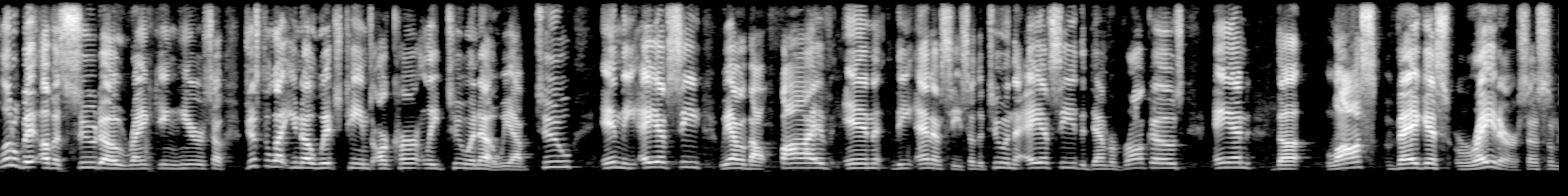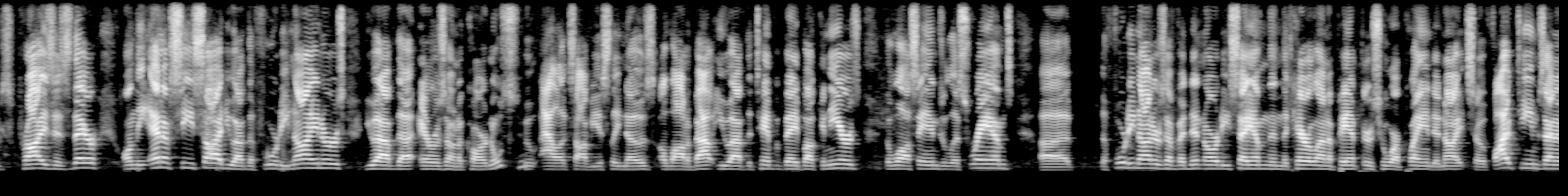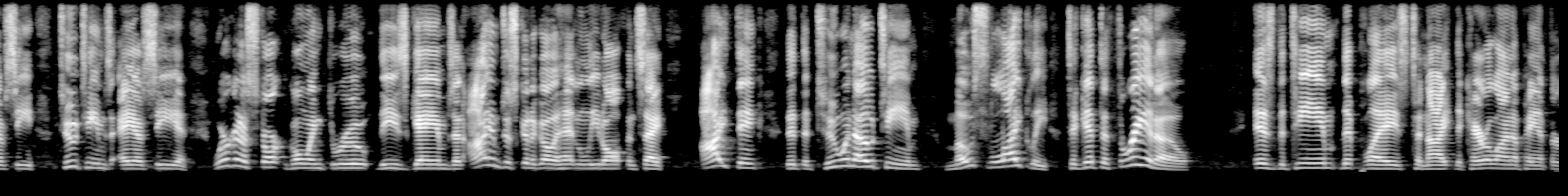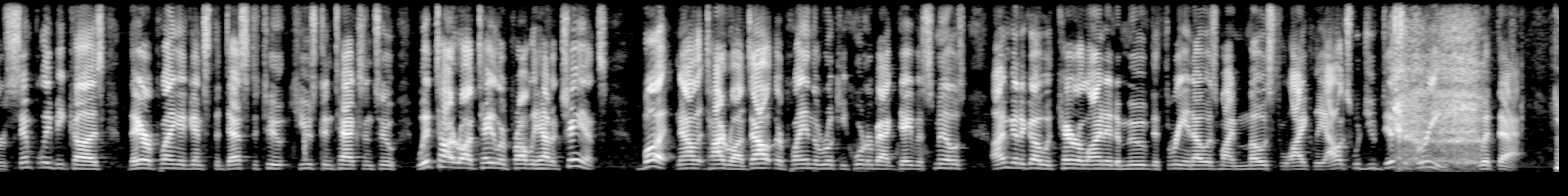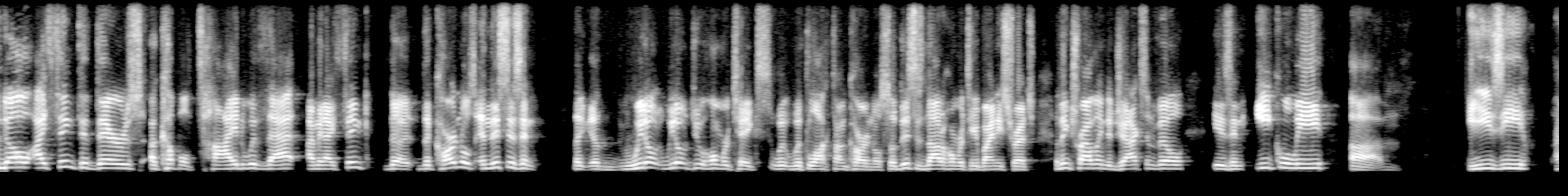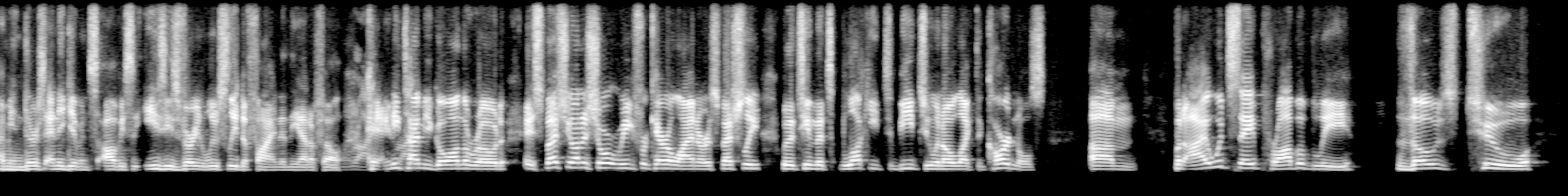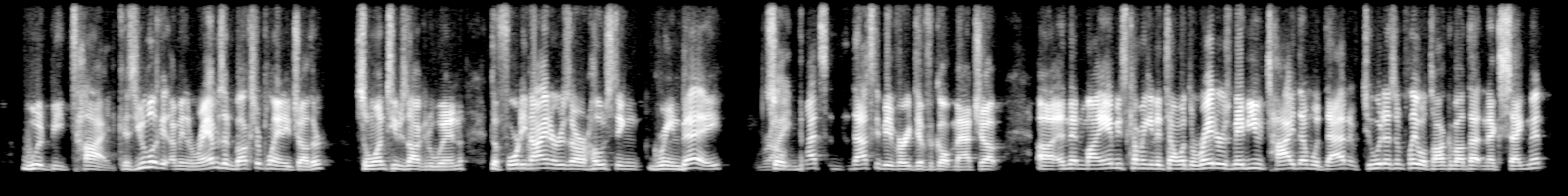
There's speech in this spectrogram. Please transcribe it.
a little bit of a pseudo ranking here. So, just to let you know which teams are currently 2 and 0. We have 2 in the AFC, we have about 5 in the NFC. So, the 2 in the AFC, the Denver Broncos and the Las Vegas Raiders. So some surprises there. On the NFC side, you have the 49ers, you have the Arizona Cardinals, who Alex obviously knows a lot about. You have the Tampa Bay Buccaneers, the Los Angeles Rams, uh, the 49ers, if I didn't already say them, then the Carolina Panthers, who are playing tonight. So five teams NFC, two teams AFC. And we're going to start going through these games. And I am just going to go ahead and lead off and say, I think that the 2 and 0 team most likely to get to 3 and 0 is the team that plays tonight, the Carolina Panthers, simply because they are playing against the destitute Houston Texans, who, with Tyrod Taylor, probably had a chance. But now that Tyrod's out, they're playing the rookie quarterback Davis Mills. I'm going to go with Carolina to move to 3 and 0 as my most likely. Alex, would you disagree with that? No, I think that there's a couple tied with that. I mean, I think the the Cardinals, and this isn't like uh, we don't we don't do homer takes with, with locked on Cardinals, so this is not a homer take by any stretch. I think traveling to Jacksonville is an equally um, easy I mean, there's any given. Obviously, easy is very loosely defined in the NFL. Right, okay, anytime right. you go on the road, especially on a short week for Carolina, or especially with a team that's lucky to be two and zero oh like the Cardinals. Um, but I would say probably those two would be tied because you look at. I mean, the Rams and Bucks are playing each other, so one team's not going to win. The 49ers are hosting Green Bay, so that's that's going to be a very difficult matchup. Uh, and then Miami's coming into town with the Raiders. Maybe you tie them with that. If Tua doesn't play, we'll talk about that next segment.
